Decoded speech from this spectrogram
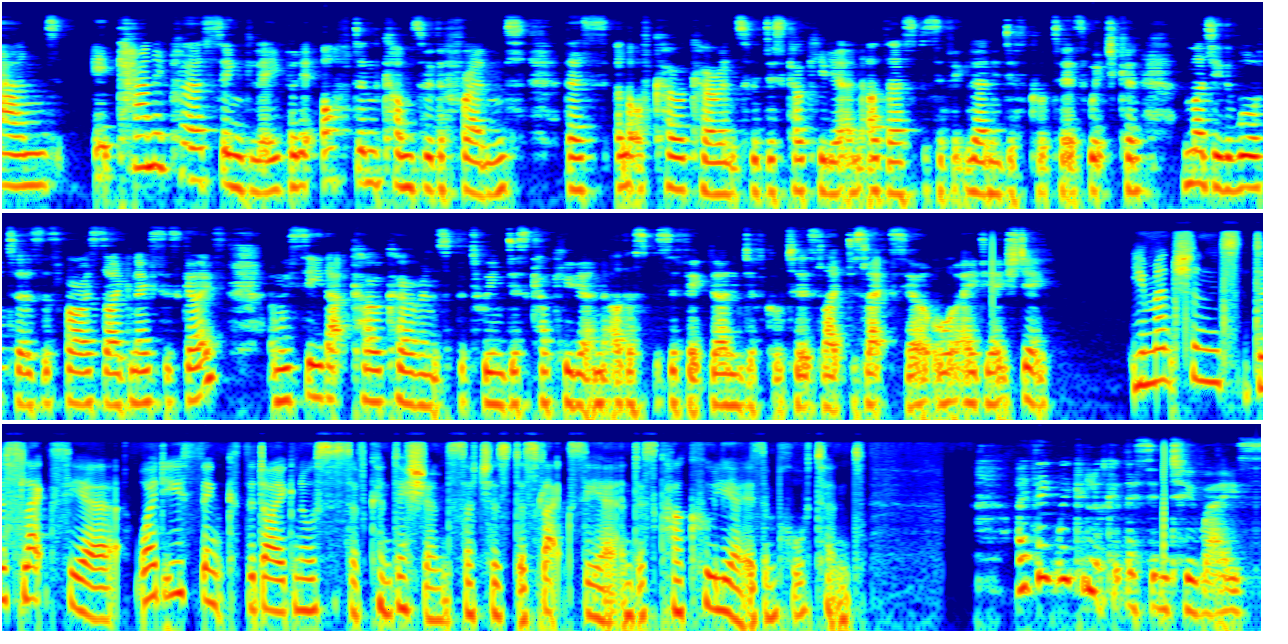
And it can occur singly, but it often comes with a friend. There's a lot of co occurrence with dyscalculia and other specific learning difficulties, which can muddy the waters as far as diagnosis goes. And we see that co occurrence between dyscalculia and other specific learning difficulties like dyslexia or ADHD. You mentioned dyslexia. Why do you think the diagnosis of conditions such as dyslexia and dyscalculia is important? I think we can look at this in two ways.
